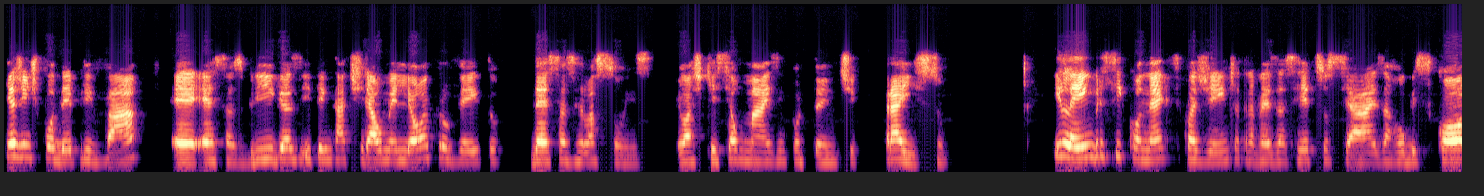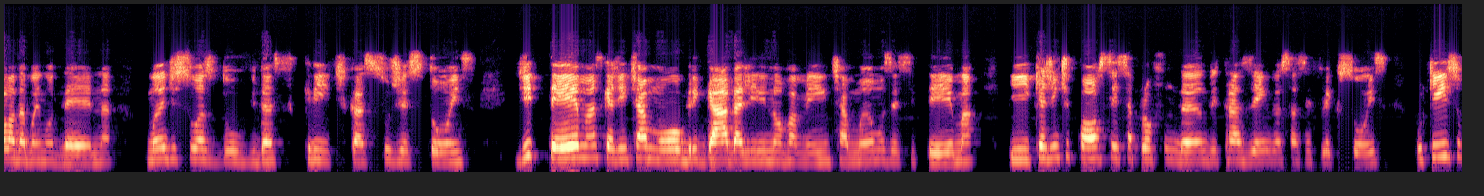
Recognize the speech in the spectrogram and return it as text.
e a gente poder privar é, essas brigas e tentar tirar o melhor proveito dessas relações. Eu acho que esse é o mais importante para isso. E lembre-se, conecte-se com a gente através das redes sociais, arroba Escola da Mãe Moderna, mande suas dúvidas, críticas, sugestões, de temas que a gente amou. Obrigada, Aline, novamente. Amamos esse tema. E que a gente possa ir se aprofundando e trazendo essas reflexões, porque isso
